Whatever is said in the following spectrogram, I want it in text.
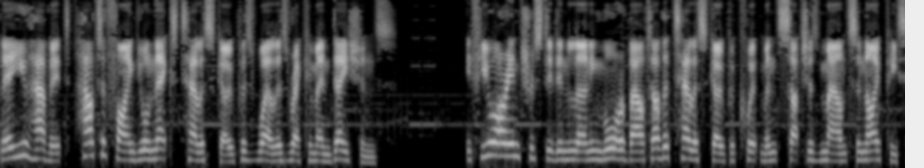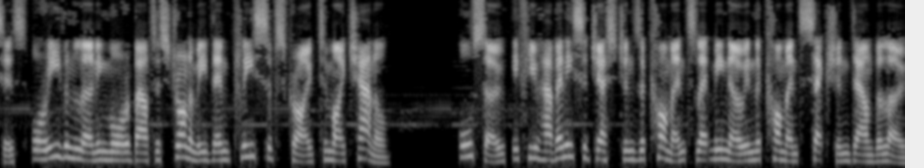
There you have it, how to find your next telescope as well as recommendations. If you are interested in learning more about other telescope equipment such as mounts and eyepieces, or even learning more about astronomy then please subscribe to my channel. Also, if you have any suggestions or comments let me know in the comments section down below.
